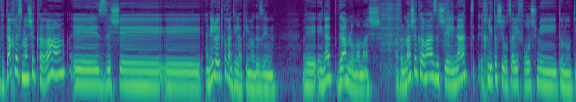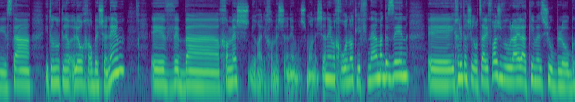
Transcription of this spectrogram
ותכלס, מה שקרה אה, זה שאני לא התכוונתי להקים מגזין. ועינת גם לא ממש. אבל מה שקרה זה שעינת החליטה שהיא רוצה לפרוש מעיתונות. היא עשתה עיתונות לא- לאורך הרבה שנים, ובחמש, נראה לי חמש שנים או שמונה שנים אחרונות לפני המגזין, אה, החליטה שהיא רוצה לפרוש ואולי להקים איזשהו בלוג.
